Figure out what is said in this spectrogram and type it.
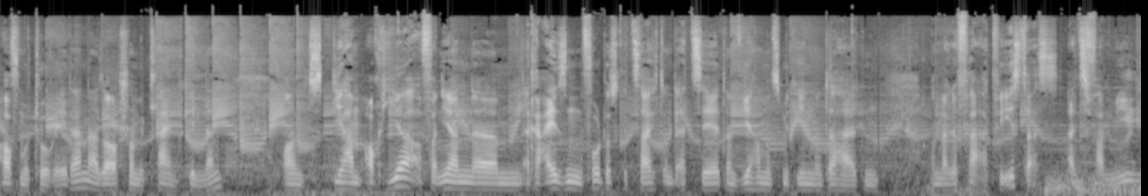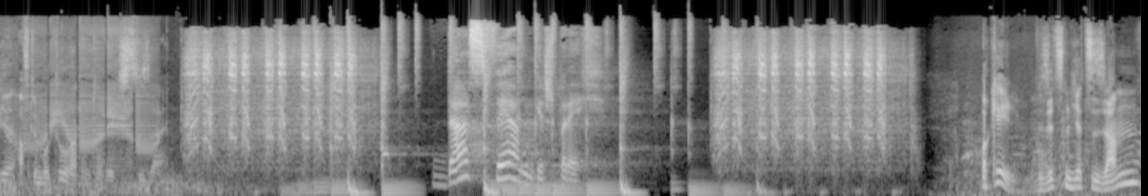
auf Motorrädern, also auch schon mit kleinen Kindern. Und die haben auch hier von ihren ähm, Reisen Fotos gezeigt und erzählt und wir haben uns mit ihnen unterhalten und mal gefragt, wie ist das, als Familie auf dem Motorrad unterwegs zu sein? Das Ferngespräch. Okay, wir sitzen hier zusammen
